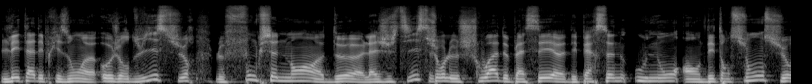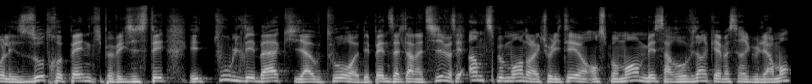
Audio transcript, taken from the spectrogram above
l'état des prisons aujourd'hui, sur le fonctionnement de la justice, sur le choix de placer des personnes ou non en détention, sur les autres peines qui peuvent exister et tout le débat qu'il y a autour des peines alternatives. C'est un petit peu moins dans l'actualité en ce moment, mais ça revient quand même assez régulièrement.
